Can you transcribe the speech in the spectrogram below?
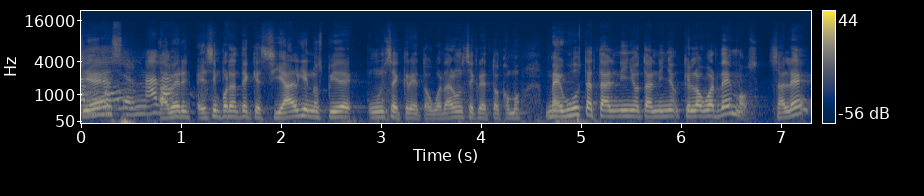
Así no es. hacer nada. A ver, es importante que si alguien nos pide un secreto, guardar un secreto como me gusta tal niño, tal niño, que lo guardemos, ¿sale?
